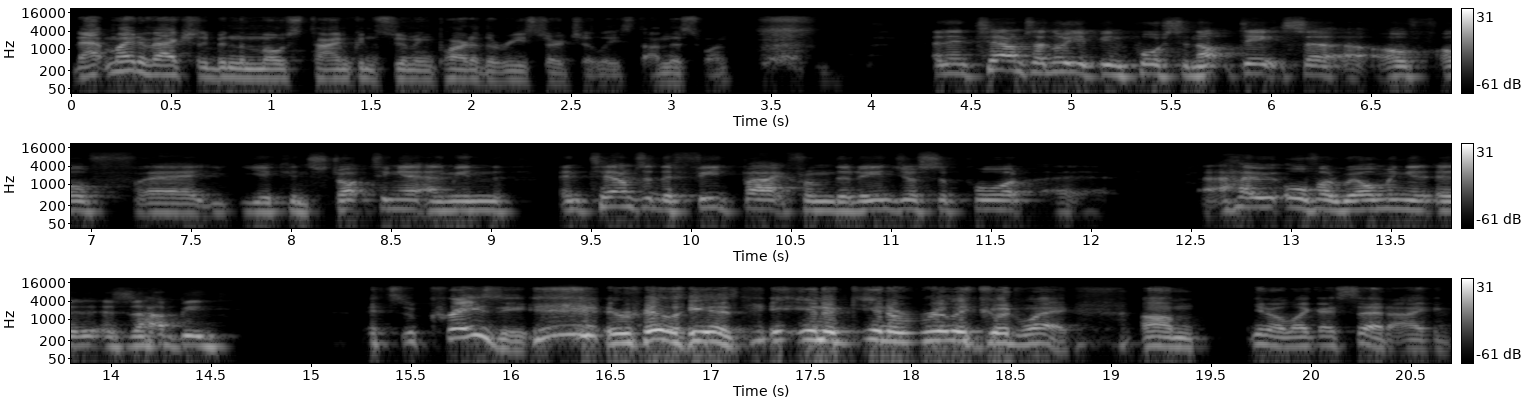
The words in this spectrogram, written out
that might have actually been the most time consuming part of the research at least on this one and in terms, I know you've been posting updates uh, of of uh, you constructing it. I mean, in terms of the feedback from the Ranger support, uh, how overwhelming has that been? It's crazy. It really is in a in a really good way. Um, you know, like I said, I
